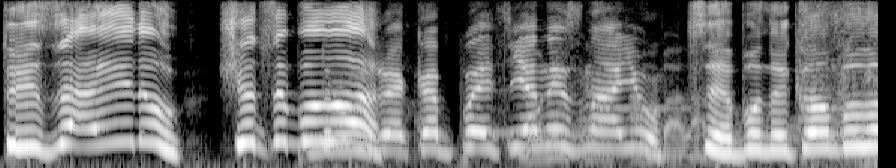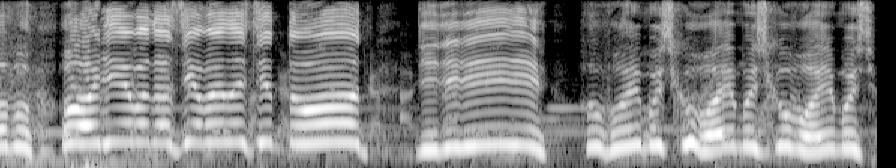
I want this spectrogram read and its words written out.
Ти загинув? Що це було? Друже, капець, я не знаю. Це бонекам було. О, ні, вона з'явилася тут! Ні-ні-ні! Ховаємось, ховаємось, ховаємось.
